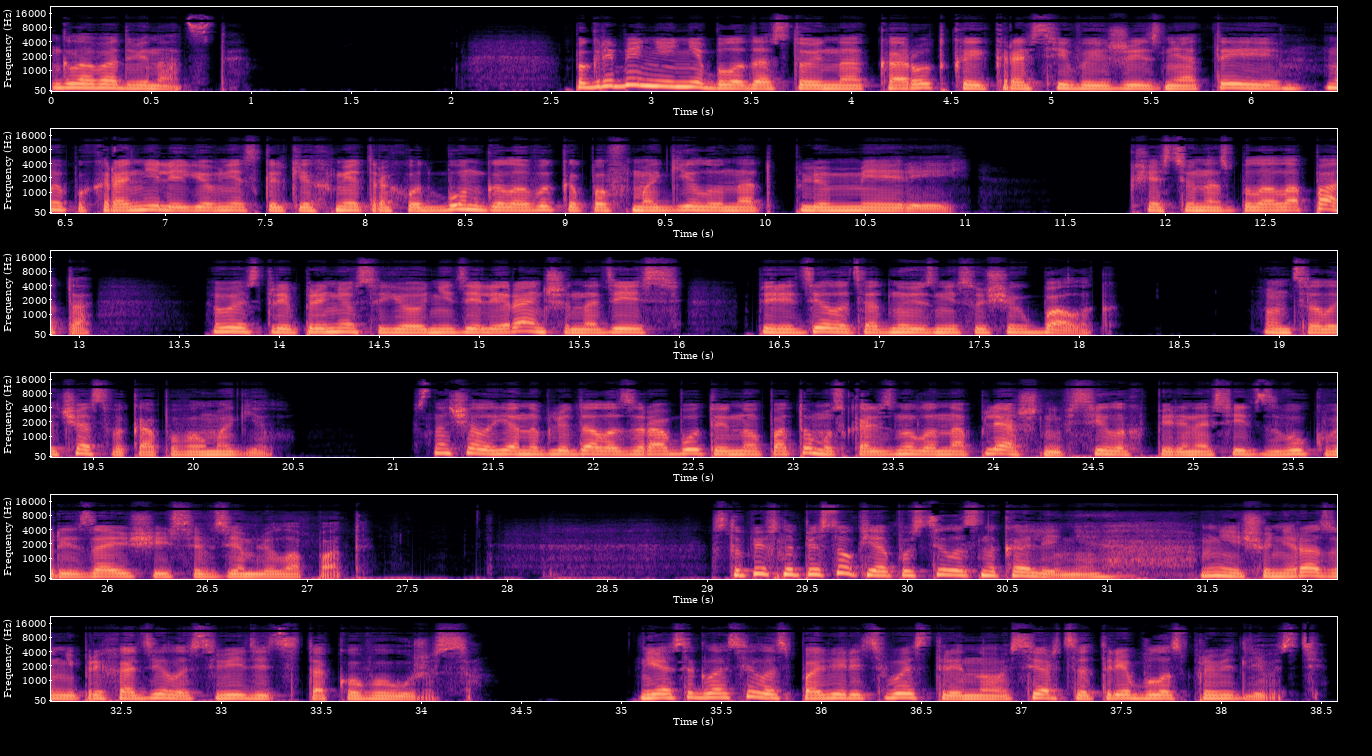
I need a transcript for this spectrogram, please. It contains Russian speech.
Глава 12. Погребение не было достойно короткой и красивой жизни Атеи. Мы похоронили ее в нескольких метрах от бунгало, выкопав могилу над Плюмерией. К счастью, у нас была лопата. Вестри принес ее недели раньше, надеясь переделать одну из несущих балок. Он целый час выкапывал могилу. Сначала я наблюдала за работой, но потом ускользнула на пляж, не в силах переносить звук врезающейся в землю лопаты. Ступив на песок, я опустилась на колени. Мне еще ни разу не приходилось видеть такого ужаса. Я согласилась поверить в Эстри, но сердце требовало справедливости.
